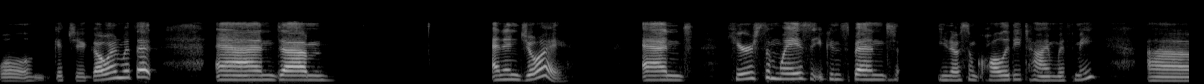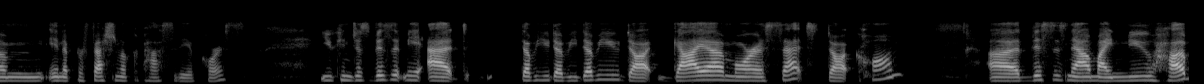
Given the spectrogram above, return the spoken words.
we'll get you going with it, and um, and enjoy. And here's some ways that you can spend, you know, some quality time with me um, in a professional capacity, of course. You can just visit me at www.gaiamorissette.com. Uh, this is now my new hub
